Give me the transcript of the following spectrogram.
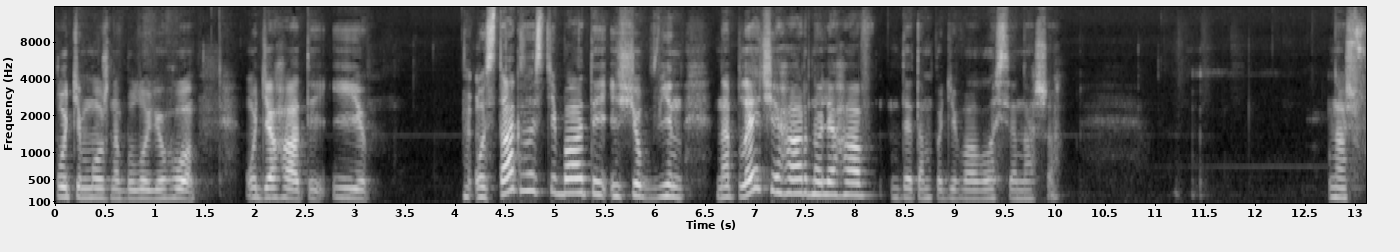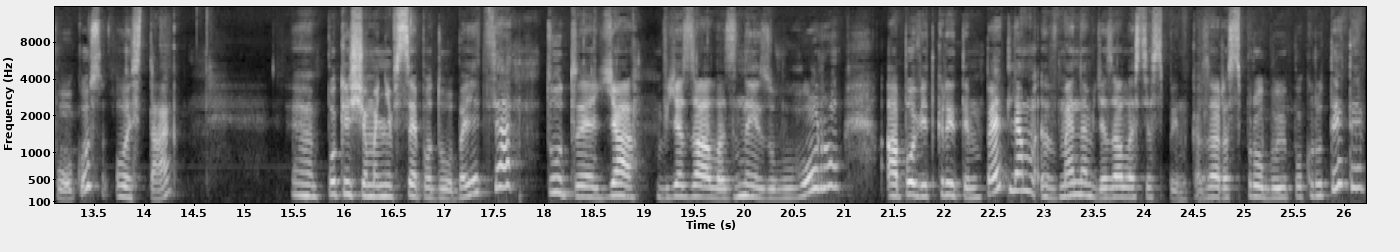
потім можна було його одягати і ось так застібати, і щоб він на плечі гарно лягав. Де там подівалася наша наш фокус? Ось так. Е, Поки що мені все подобається. Тут е, я в'язала знизу вгору, а по відкритим петлям в мене в'язалася спинка. Зараз спробую покрутити.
